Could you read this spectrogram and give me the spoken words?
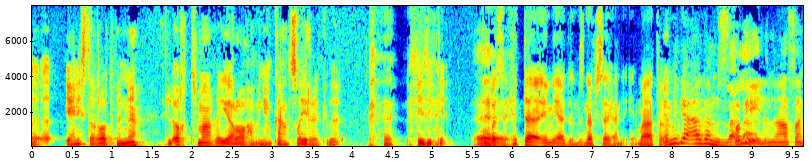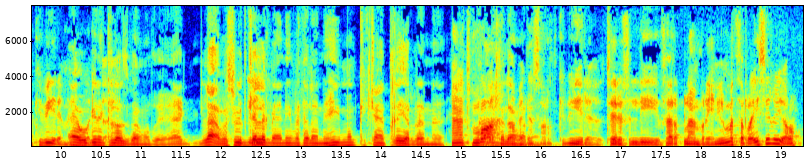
آه، يعني استغربت منه؟ الأخت ما غيروها من يوم كانت صغيرة لكبر كذا بس إيه. حتى إيمي آدمز نفسها يعني ما تغير يعني. آدمز لا، لا. طبيعي لانها أصلا كبيره من إيه أول. وجرين كلوز بعد ما تغير يعني لا بس هو يتكلم يعني مثلا هي ممكن كانت تغير لأن كانت مراهقة بعدين يعني. صارت كبيرة. تعرف اللي فارق العمر يعني الممثل الرئيسي غيره.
